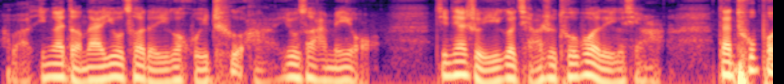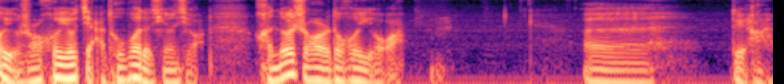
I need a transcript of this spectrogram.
好吧？应该等待右侧的一个回撤哈，右侧还没有，今天属于一个强势突破的一个信号，但突破有时候会有假突破的情形，很多时候都会有啊，呃。对哈，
